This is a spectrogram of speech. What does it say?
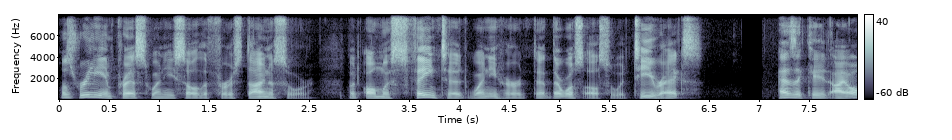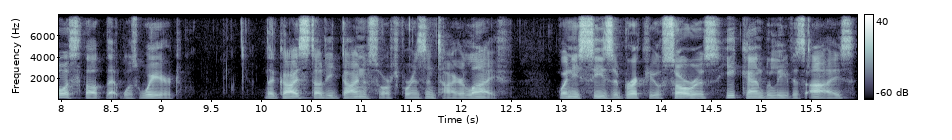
was really impressed when he saw the first dinosaur, but almost fainted when he heard that there was also a T-Rex? As a kid, I always thought that was weird. The guy studied dinosaurs for his entire life. When he sees a Brachiosaurus, he can't believe his eyes,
